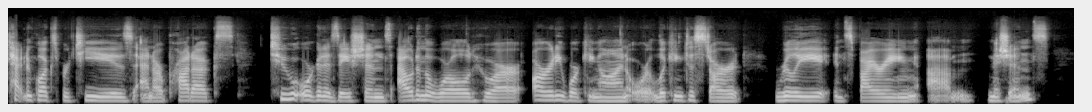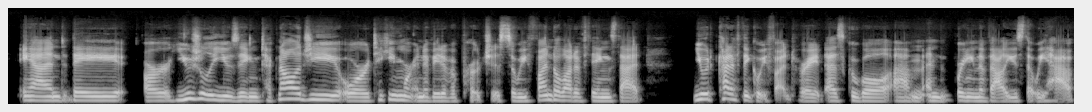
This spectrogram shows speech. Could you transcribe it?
technical expertise and our products to organizations out in the world who are already working on or looking to start really inspiring um, missions. And they are usually using technology or taking more innovative approaches. So we fund a lot of things that you would kind of think we fund, right, as Google um, and bringing the values that we have.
